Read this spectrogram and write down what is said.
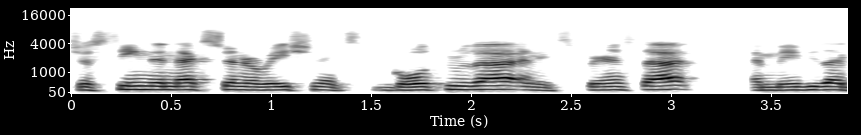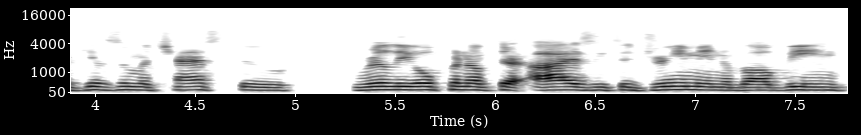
just seeing the next generation ex- go through that and experience that, and maybe that gives them a chance to really open up their eyes into dreaming about being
